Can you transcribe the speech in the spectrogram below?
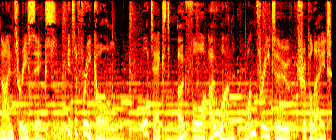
936. It's a free call. Or text 0401 132 888.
